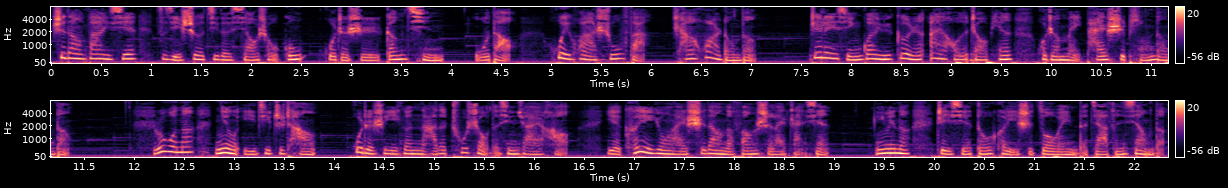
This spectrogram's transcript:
适当发一些自己设计的小手工，或者是钢琴、舞蹈、绘画、书法、插画等等。这类型关于个人爱好的照片或者美拍视频等等，如果呢你有一技之长，或者是一个拿得出手的兴趣爱好，也可以用来适当的方式来展现，因为呢这些都可以是作为你的加分项的。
